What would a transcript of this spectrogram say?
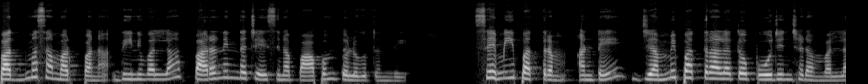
పద్మ సమర్పణ దీనివల్ల పరనింద చేసిన పాపం తొలగుతుంది. శమీపత్రం అంటే జమ్మి పత్రాలతో పూజించడం వల్ల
